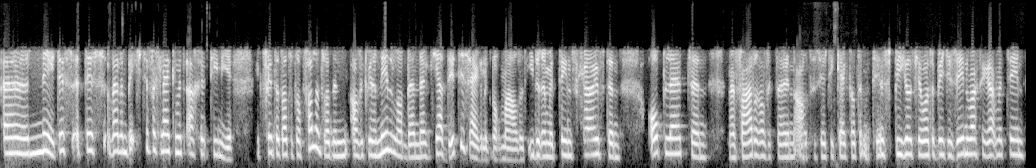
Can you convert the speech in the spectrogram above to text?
Eh, nee, het is, het is wel een beetje te vergelijken met Argentinië. Ik vind het altijd opvallend, want als ik weer in Nederland ben, denk ik... ja, dit is eigenlijk normaal, dat iedereen meteen schuift en oplet. En mijn vader, als ik daar in de auto zit, die kijkt altijd meteen een spiegeltje... wordt een beetje zenuwachtig, gaat meteen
